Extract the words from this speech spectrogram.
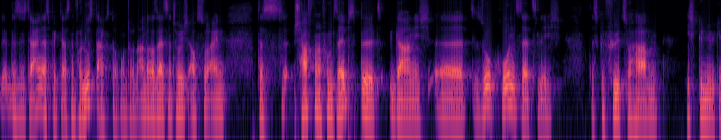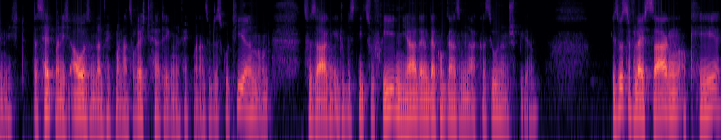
Das ist der eine Aspekt, da ist eine Verlustangst darunter. Und andererseits natürlich auch so ein, das schafft man vom Selbstbild gar nicht, äh, so grundsätzlich das Gefühl zu haben, ich genüge nicht. Das hält man nicht aus und dann fängt man an zu rechtfertigen, dann fängt man an zu diskutieren und zu sagen, ey, du bist nie zufrieden, ja, dann, dann kommt langsam eine Aggression ins Spiel. Jetzt wirst du vielleicht sagen, okay,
